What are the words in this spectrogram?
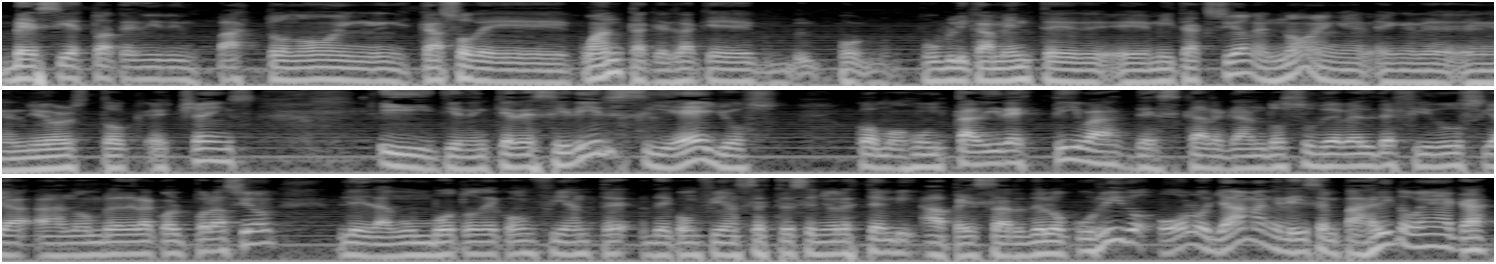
ver si esto ha tenido impacto o no en, el caso de Cuanta, que es la que públicamente emite acciones ¿no? en, el, en el New York Stock Exchange y tienen que decidir si ellos como junta directiva, descargando su deber de fiducia a nombre de la corporación, le dan un voto de confianza, de confianza a este señor Stenby a pesar de lo ocurrido, o lo llaman y le dicen, pajarito, ven acá,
